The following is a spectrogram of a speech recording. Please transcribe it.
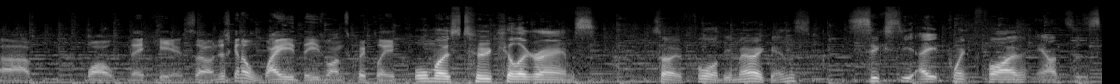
uh, while they're here. So I'm just gonna weigh these ones quickly. Almost two kilograms. So for the Americans, 68.5 ounces.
